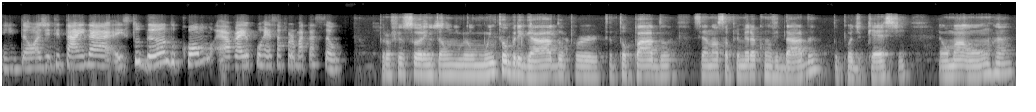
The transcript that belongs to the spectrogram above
Então a gente está ainda estudando como vai ocorrer essa formatação. Professora, então, meu muito obrigado por ter topado ser a nossa primeira convidada do podcast. É uma honra.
